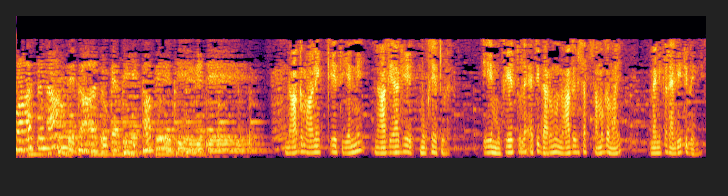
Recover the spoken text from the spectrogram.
වාසනාවේ සාදු කැපි අපේ ජීවිතේ නාගමාණික්කයේ තියෙන්නේ නාගයාගේ මුඛය තුල. ඒ මුඛය තුල ඇති දරුණු නාග විසක් සමගමයි මණික රැඳී තිබෙන්නේ.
